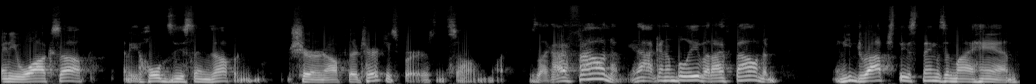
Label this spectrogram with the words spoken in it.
And he walks up and he holds these things up and sure enough, they're turkey spurs. And so like, he's like, I found them. You're not going to believe it. I found them. And he drops these things in my hand.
